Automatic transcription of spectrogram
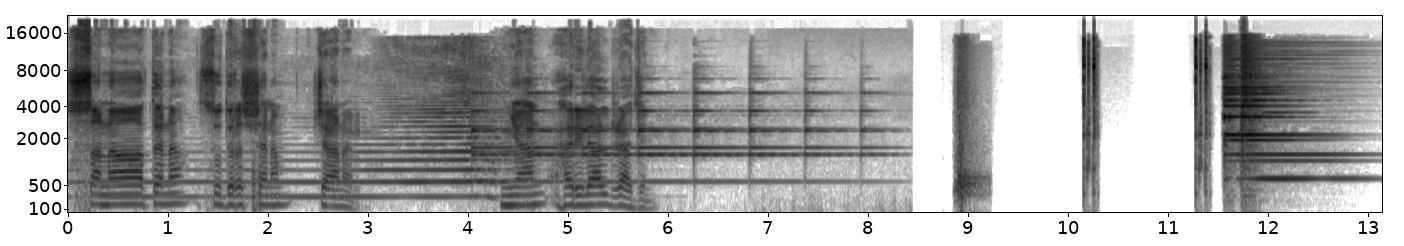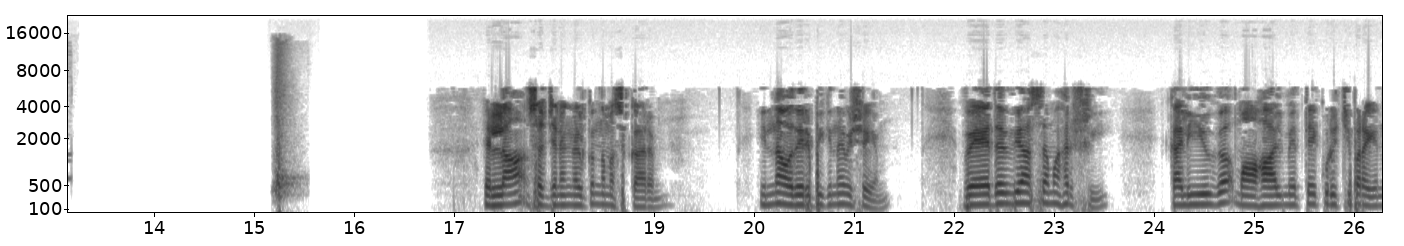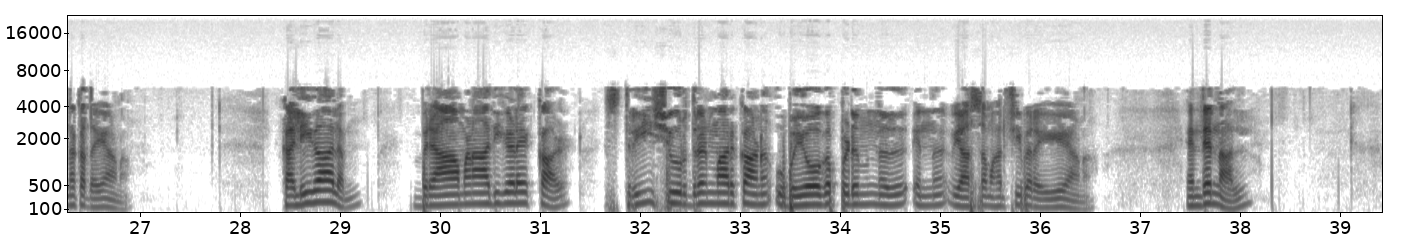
സനാതന സുദർശനം ചാനൽ. ഞാൻ ഹരിലാൽ രാജൻ. എല്ലാ സജ്ജനങ്ങൾക്കും നമസ്കാരം. ഇന്ന് അവതരിപ്പിക്കുന്ന വിഷയം വേദവ്യാസ മഹർഷി കലിയുഗ മാഹാത്മ്യത്തെക്കുറിച്ച് പറയുന്ന കഥയാണ്. കലികാലം ബ്രാഹ്മണാദികളെക്കാൾ സ്ത്രീ ശൂദ്രന്മാർക്കാണ് ഉപയോഗപ്പെടുന്നത് എന്ന് വ്യാസമഹർഷി പറയുകയാണ്. എന്തെന്നാൽ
